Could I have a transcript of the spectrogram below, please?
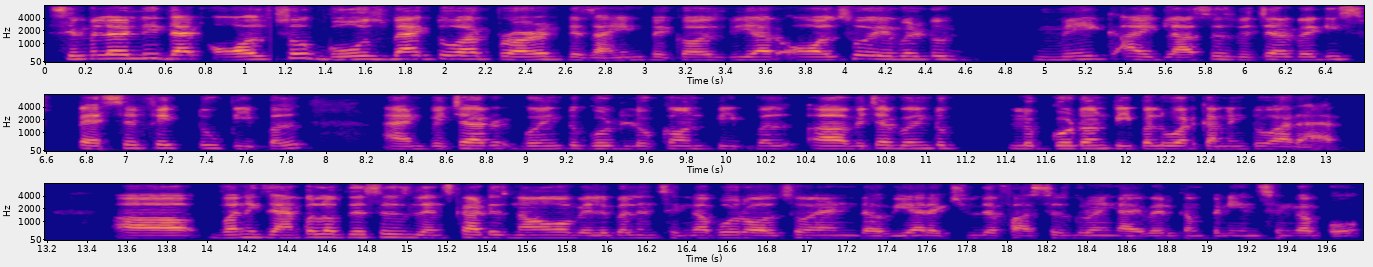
Similarly, that also goes back to our product design because we are also able to make eyeglasses which are very specific to people and which are going to good look on people, uh, which are going to look good on people who are coming to our app. Uh, one example of this is Lenskart is now available in Singapore also, and uh, we are actually the fastest growing eyewear company in Singapore.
